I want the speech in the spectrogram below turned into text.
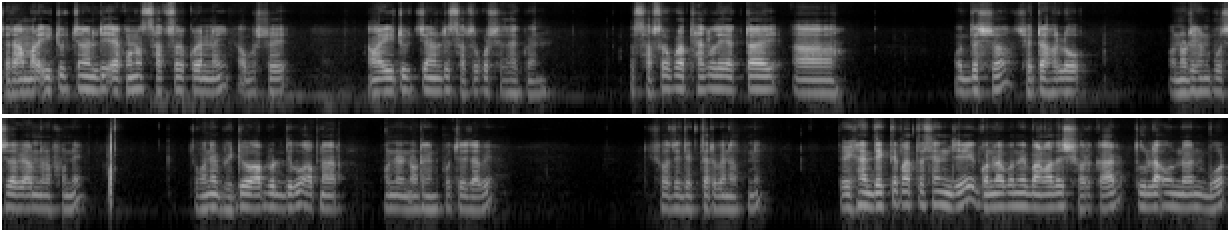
যারা আমার ইউটিউব চ্যানেলটি এখনও সাবস্ক্রাইব করেন নাই, অবশ্যই আমার ইউটিউব চ্যানেলটি সাবস্ক্রাইব করে সাথে থাকবেন। সাবস্ক্রাইব করা থাকলে একটাই উদ্দেশ্য, সেটা হলো নোটিফিকেশন পৌঁছে যাবে আপনার ফোনে। যখন ভিডিও আপলোড দেবো, আপনার ফোনে নোটিফিকেশন পৌঁছে যাবে। সহজে দেখতে পারবেন আপনি। তো এখানে দেখতে পাচ্তেছেন যে গণরাবন্ধী বাংলাদেশ সরকার তুলা উন্নয়ন বোর্ড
